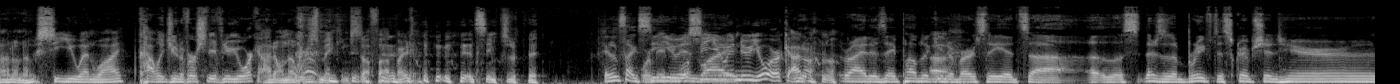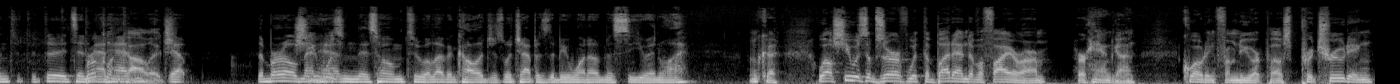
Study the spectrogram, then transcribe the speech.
I don't know. C U N Y? College University of New York? I don't know. We're just making stuff up, right? it seems a bit. It looks like CUNY. we'll see you in New York. I don't know. Right, is a public Uh, university. It's uh, uh, there's a brief description here. It's in Brooklyn Manhattan. College. Yep. The borough of She was- Manhattan is home to 11 colleges, which happens to be one of them is CUNY. Okay. Well, she was observed with the butt end of a firearm, her handgun, quoting from New York Post, protruding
